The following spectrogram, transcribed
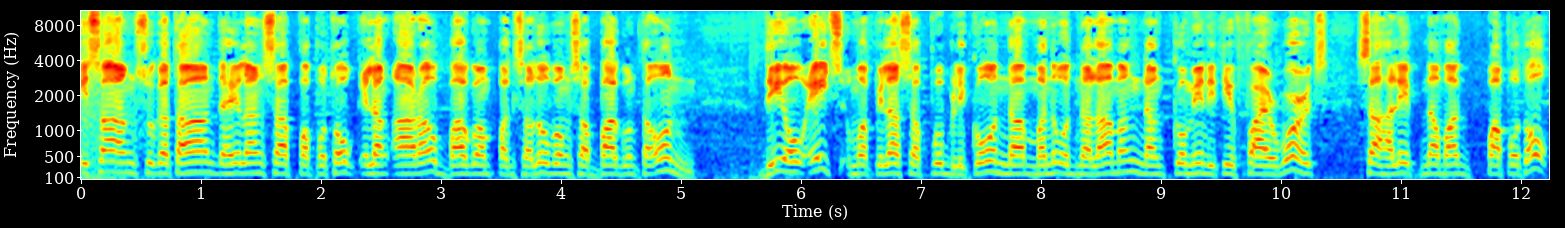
isang sugatan dahilan sa paputok ilang araw bago ang pagsalubong sa bagong taon. DOH umapila sa publiko na manood na lamang ng community fireworks sa halip na magpaputok.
